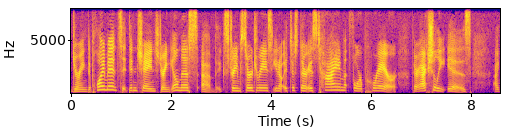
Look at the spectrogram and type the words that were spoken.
during deployments. It didn't change during illness, uh, extreme surgeries. You know, it just, there is time for prayer. There actually is. I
